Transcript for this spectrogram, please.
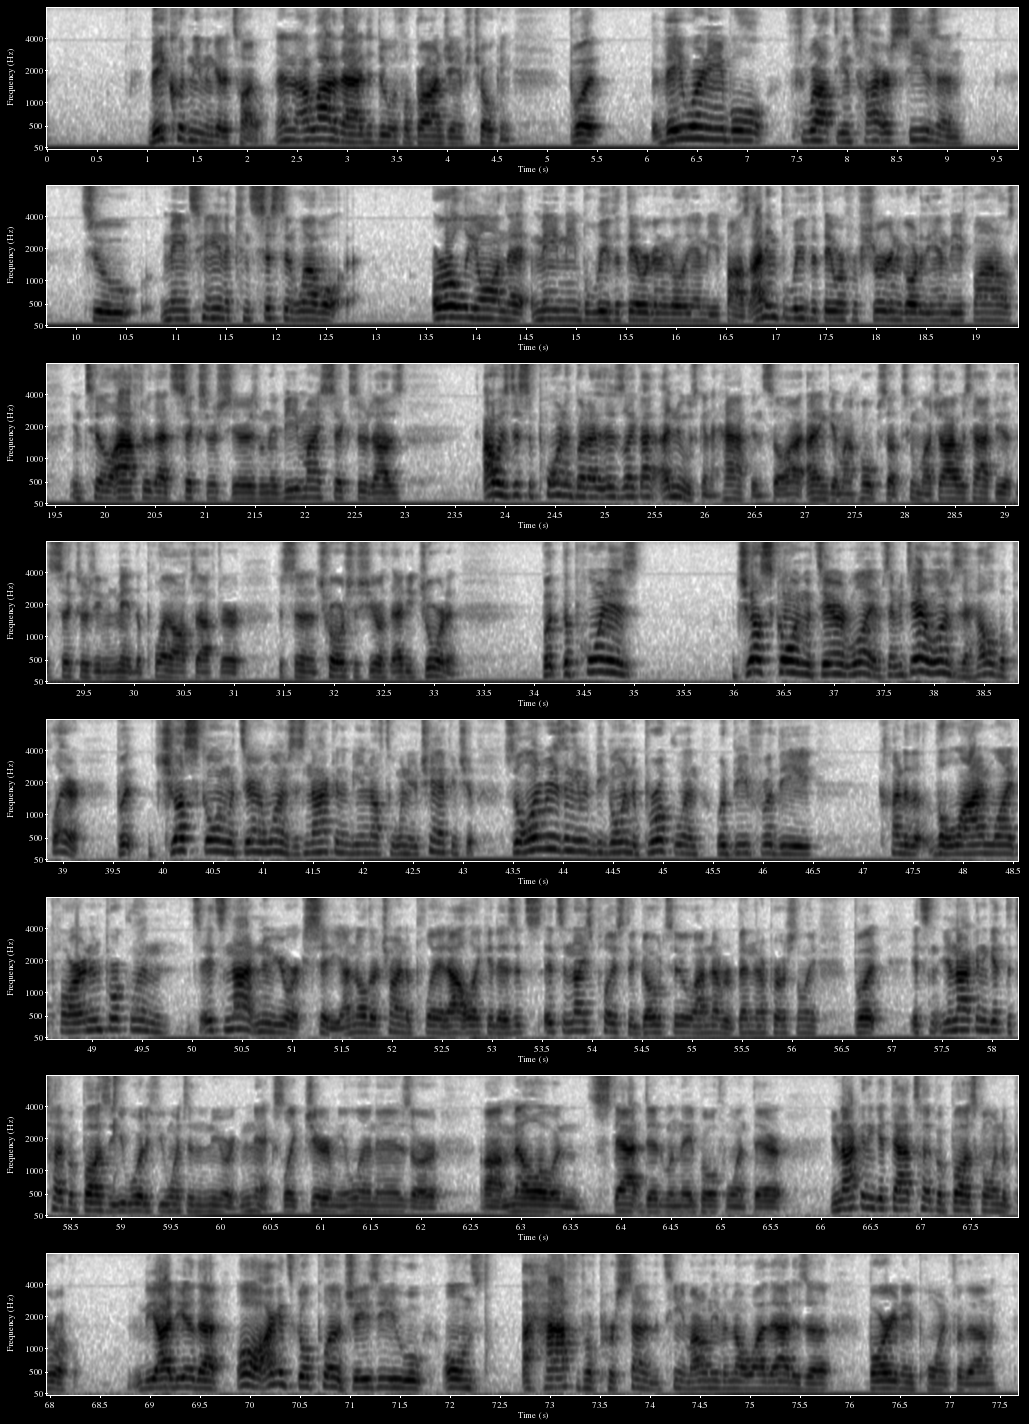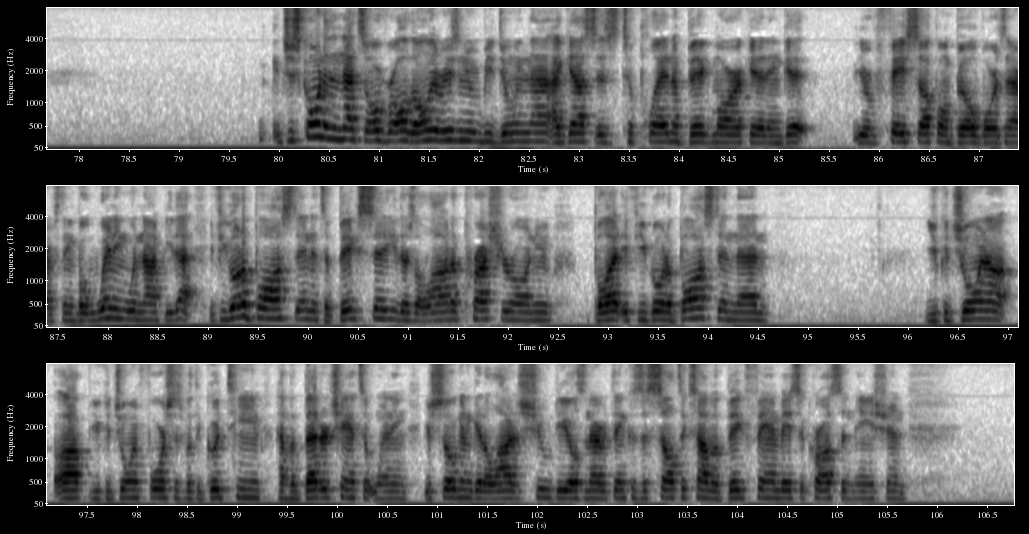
They couldn't even get a title, and a lot of that had to do with LeBron James choking. But they weren't able throughout the entire season to maintain a consistent level early on that made me believe that they were going to go to the NBA Finals. I didn't believe that they were for sure going to go to the NBA Finals until after that Sixers series. When they beat my Sixers, I was I was disappointed, but I, it was like I, I knew it was going to happen, so I, I didn't get my hopes up too much. I was happy that the Sixers even made the playoffs after just an atrocious year with Eddie Jordan. But the point is, just going with Deron Williams. I mean, Deron Williams is a hell of a player, But just going with Deron Williams is not going to be enough to win your championship. So the only reason he would be going to Brooklyn would be for the kind of the, the limelight part. And in Brooklyn, it's it's not New York City. I know they're trying to play it out like it is. It's it's a nice place to go to. I've never been there personally, but it's you're not going to get the type of buzz that you would if you went to the New York Knicks, like Jeremy Lin is or uh, Melo and Stat did when they both went there. You're not going to get that type of buzz going to Brooklyn. The idea that oh I get to go play with Jay Z who owns a half of a percent of the team. I don't even know why that is a bargaining point for them. Just going to the Nets overall, the only reason you would be doing that, I guess, is to play in a big market and get your face up on billboards and everything, but winning would not be that. If you go to Boston, it's a big city, there's a lot of pressure on you, but if you go to Boston, then you could join up, you could join forces with a good team, have a better chance at winning. You're still going to get a lot of shoe deals and everything because the Celtics have a big fan base across the nation.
